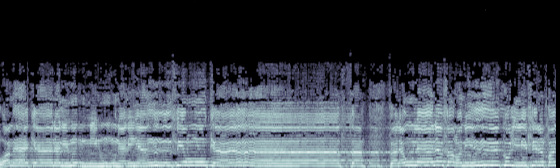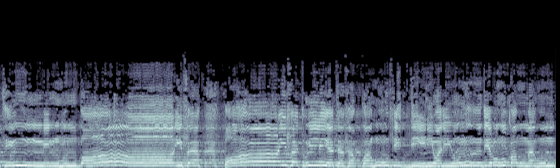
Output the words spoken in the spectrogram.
وما كان المؤمنون لينفروا كافة فلولا نفر من كل فرقة منهم طائفة طائفة ليتفقهوا في الدين ولينذروا قومهم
